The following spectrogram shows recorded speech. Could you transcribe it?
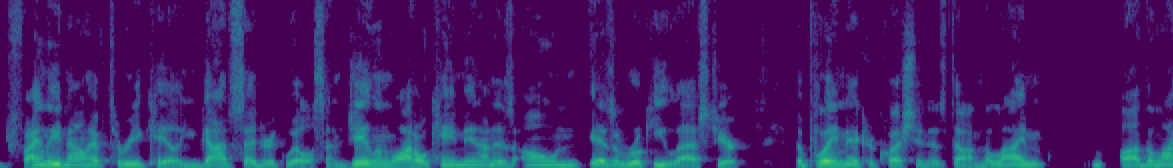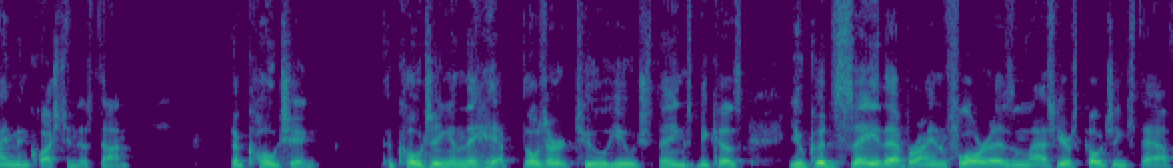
You finally now have Tyreek Hill. You got Cedric Wilson. Jaylen Waddle came in on his own as a rookie last year. The playmaker question is done. The line, uh, the lineman question is done. The coaching the coaching and the hip. Those are two huge things because you could say that Brian Flores and last year's coaching staff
